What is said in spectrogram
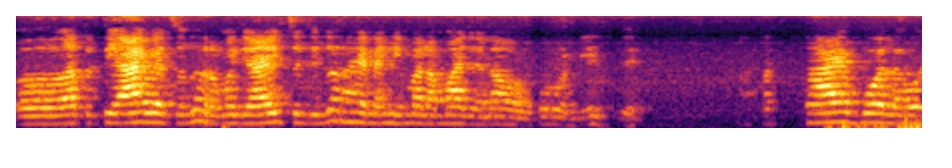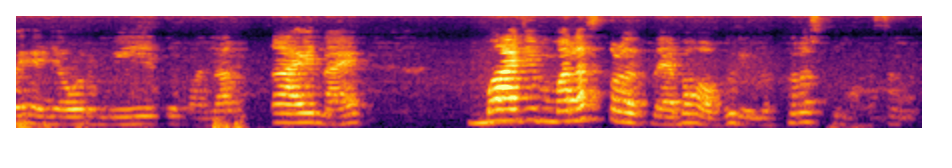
आता ते आव्याचं घर म्हणजे आईचं जे घर आहे ना ही मला माझ्या नावावर करून घ्यायचंय. आता काय बोलावं ह्याच्यावर मी तुम्हाला? काय नाही. माझी मलाच कळत नाही भावा बहिणीला खरंच तुम्हाला सांगते.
